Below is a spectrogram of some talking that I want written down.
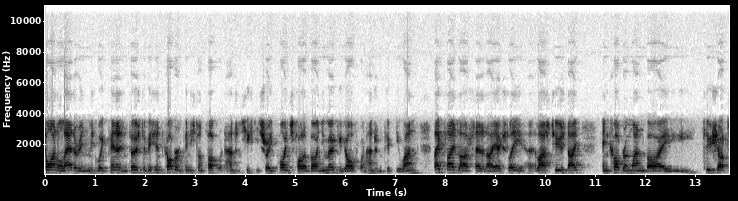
final ladder in midweek pennant in first division. Cobram finished on top with 163 points, followed by Numurkah Golf 151. They played last Saturday, actually, uh, last Tuesday, and Cobram won by two shots.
